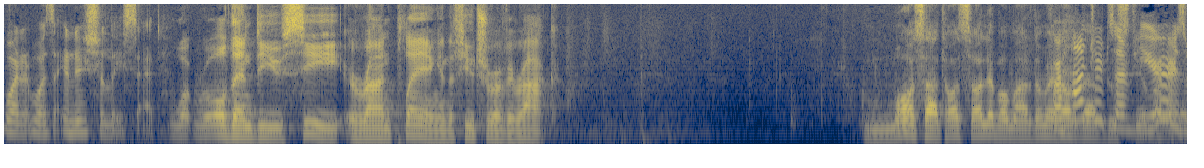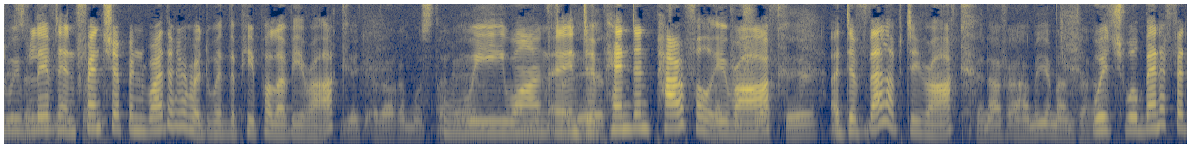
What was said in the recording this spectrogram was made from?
what was initially said. What role then do you see Iran playing in the future of Iraq? ما صدها سال با مردم For عراق در hundreds of دوستی و years, برادری we've زندگی lived in می‌کنیم. friendship and brotherhood with the people of Iraq. یک عراق مستقل We و want an مقتدر independent, powerful و Iraq, پیشرفته a developed Iraq, به نفع همه منطقه which will benefit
